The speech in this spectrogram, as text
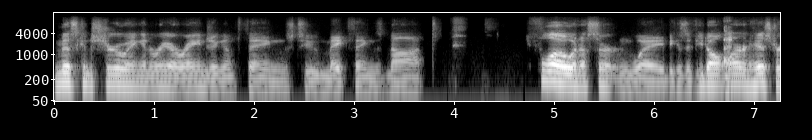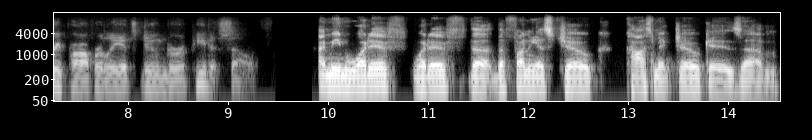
misconstruing and rearranging of things to make things not flow in a certain way because if you don't learn history properly it's doomed to repeat itself. I mean, what if what if the the funniest joke, cosmic joke, is um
